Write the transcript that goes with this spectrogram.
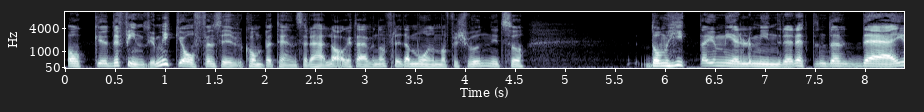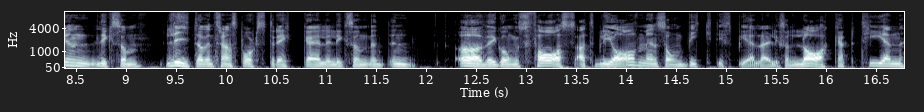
Och det finns ju mycket offensiv kompetens i det här laget, även om Frida Månum har försvunnit så de hittar ju mer eller mindre rätt. Det är ju en, liksom lite av en transportsträcka eller liksom en, en övergångsfas att bli av med en sån viktig spelare, liksom lagkapten,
